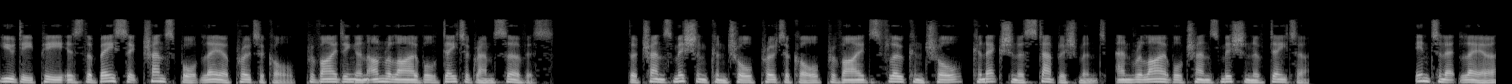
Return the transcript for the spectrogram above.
UDP is the basic transport layer protocol, providing an unreliable datagram service. The Transmission Control Protocol provides flow control, connection establishment, and reliable transmission of data. Internet layer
